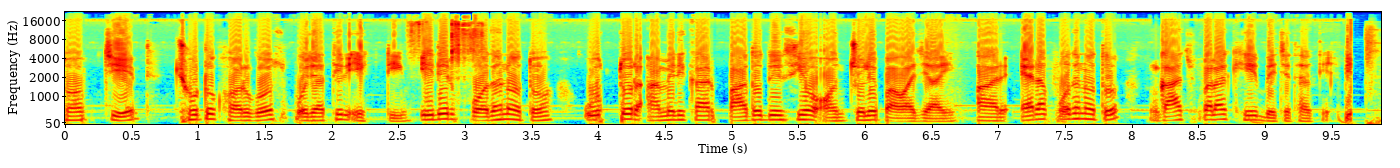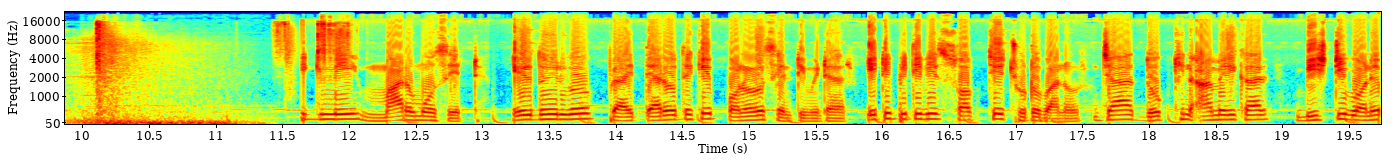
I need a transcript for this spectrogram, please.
সবচেয়ে ছোট খরগোশ প্রজাতির একটি। এদের প্রধানত উত্তর আমেরিকার পাদদেশীয় অঞ্চলে পাওয়া যায়। আর এরা প্রধানত গাছপালা খেয়ে বেঁচে থাকে। Pygmy marmoset. এর দৈর্ঘ্য প্রায় তেরো থেকে পনেরো সেন্টিমিটার। এটি পৃথিবীর সবচেয়ে ছোট বানর, যা দক্ষিণ আমেরিকার বৃষ্টি বনে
